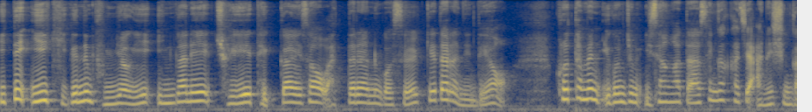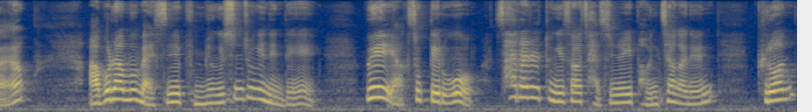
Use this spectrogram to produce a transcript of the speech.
이때 이 기근은 분명히 인간의 죄의 대가에서 왔다라는 것을 깨달았는데요. 그렇다면 이건 좀 이상하다 생각하지 않으신가요? 아브라함은 말씀에 분명히 순종했는데 왜 약속대로 사라를 통해서 자신이 번창하는 그런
